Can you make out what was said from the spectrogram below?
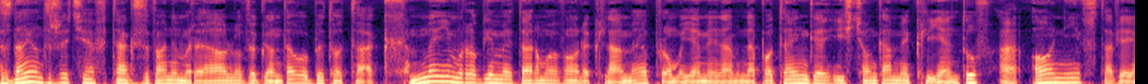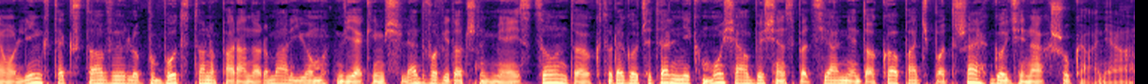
Zdając życie w tak zwanym realu wyglądałoby to tak. My im robimy darmową reklamę, promujemy nam na potęgę i ściągamy klientów, a oni wstawiają link tekstowy lub button paranormalium w jakimś ledwo widocznym miejscu, do którego czytelnik musiałby się specjalnie dokopać po trzech godzinach szukania.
